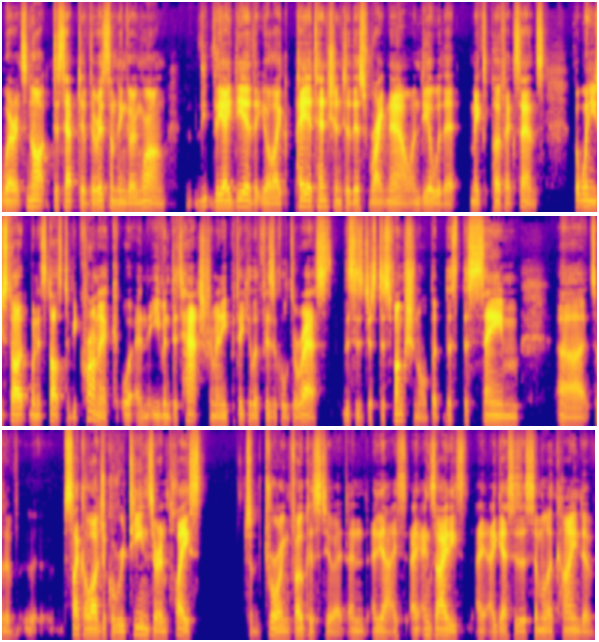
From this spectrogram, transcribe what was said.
where it's not deceptive, there is something going wrong. The, the idea that you're like, pay attention to this right now and deal with it makes perfect sense. But when you start, when it starts to be chronic or and even detached from any particular physical duress, this is just dysfunctional. But the the same uh, sort of uh, psychological routines are in place, sort of drawing focus to it. And uh, yeah, anxiety, I, I, guess, is a similar kind of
